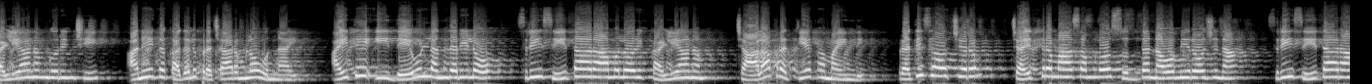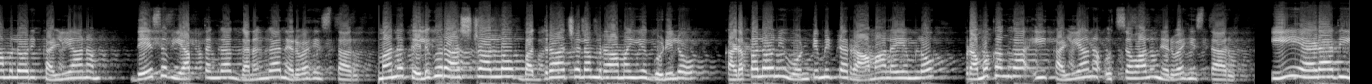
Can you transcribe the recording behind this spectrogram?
కళ్యాణం గురించి అనేక కథలు ప్రచారంలో ఉన్నాయి. అయితే ఈ దేవుళ్ళందరిలో శ్రీ సీతారాములోని కళ్యాణం చాలా ప్రత్యేకమైంది. ప్రతి సంవత్సరం చైత్ర మాసంలో శుద్ధ నవమి రోజున శ్రీ సీతారాములోరి కళ్యాణం దేశవ్యాప్తంగా ఘనంగా నిర్వహిస్తారు. మన తెలుగు రాష్ట్రాల్లో భద్రాచలం రామయ్య గుడిలో కడపలోని ఒంటిమిట్ట రామాలయంలో ప్రముఖంగా ఈ కళ్యాణ ఉత్సవాలు నిర్వహిస్తారు. ఈ ఏడాది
